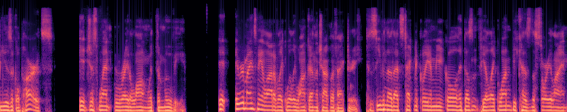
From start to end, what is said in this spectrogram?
musical parts, it just went right along with the movie. It it reminds me a lot of like Willy Wonka and the Chocolate Factory because even though that's technically a musical, it doesn't feel like one because the storyline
